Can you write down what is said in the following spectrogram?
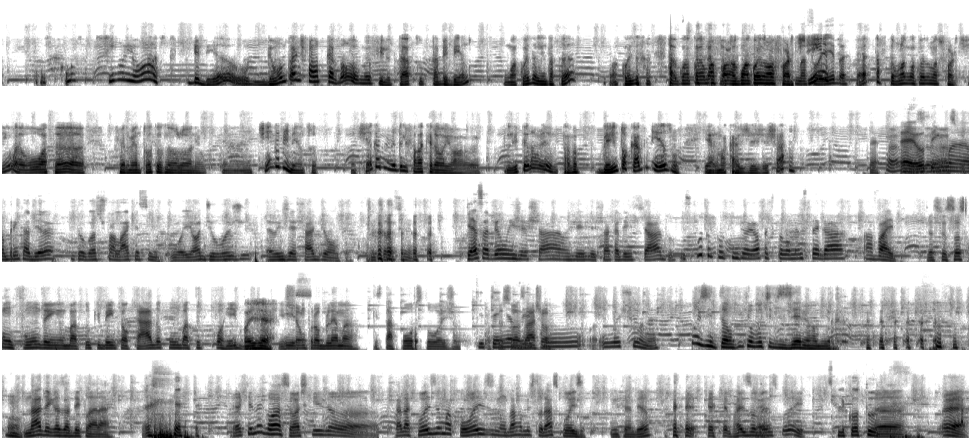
Como assim oió? Tu tá bebendo? Deu vontade de falar pro casal, meu filho, tá, tu tá bebendo? Alguma coisa além da tan? Alguma coisa, alguma coisa, uma, alguma coisa mais fortinha? Uma? É, tá tomando alguma coisa mais fortinha? Ou até fermentou teus neurônios? Não tinha cabimento. Não tinha cabimento ele falar que era oió. Literalmente, tava bem tocado mesmo. E era uma casa de GG chata. É, é eu tenho uma brincadeira que eu gosto de falar que assim, o Oió de hoje é o Ijexá de ontem. Então assim, quer saber um Ijexá, um Ijexá cadenciado? Escuta um pouquinho de Oió pra te pelo menos pegar a vibe. As pessoas confundem um batuque bem tocado com um batuque corrido. Pois é. Isso, Isso. é um problema que está posto hoje. Que As tem pessoas a ver acham... com o Exu, né? Pois então, o que, que eu vou te dizer, meu amigo? Nada é a declarar. é aquele negócio, eu acho que uh, cada coisa é uma coisa, não dá pra misturar as coisas, entendeu? é mais ou é. menos por aí. Explicou tudo. Uh, é.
